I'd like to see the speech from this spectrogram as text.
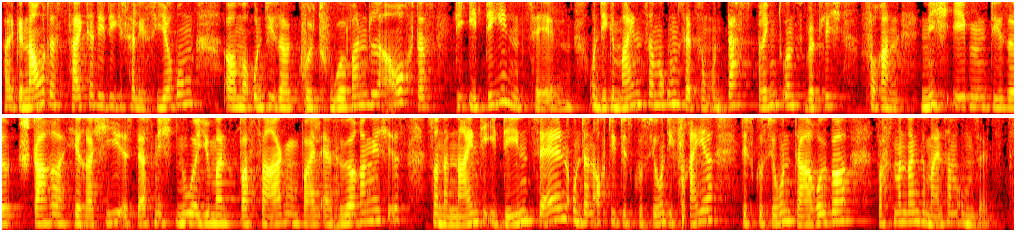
weil genau das zeigt ja die Digitalisierung ähm, und dieser Kulturwandel auch, dass die Ideen zählen und die gemeinsame Umsetzung und das bringt uns wirklich voran. Nicht eben diese starre Hierarchie, es darf nicht nur jemand was sagen, weil er hört, höherrangig ist, sondern nein, die Ideen zählen und dann auch die Diskussion, die freie Diskussion darüber, was man dann gemeinsam umsetzt.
